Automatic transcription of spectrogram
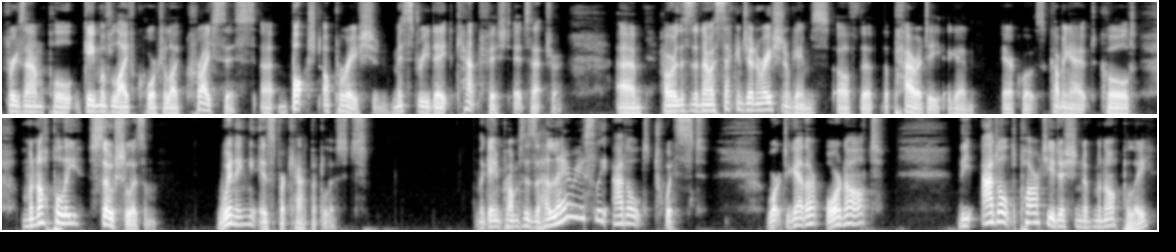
For example, Game of Life, Quarter Life Crisis, uh, Botched Operation, Mystery Date, Catfished, etc. Um, however, this is now a second generation of games of the, the parody, again, air quotes, coming out called Monopoly Socialism. Winning is for capitalists. The game promises a hilariously adult twist. Work together or not. The adult party edition of Monopoly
